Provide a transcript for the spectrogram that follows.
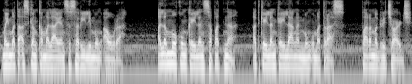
may mataas kang kamalayan sa sarili mong aura. Alam mo kung kailan sapat na at kailan kailangan mong umatras para mag-recharge.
